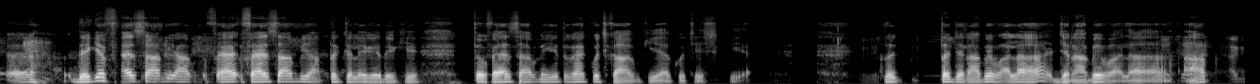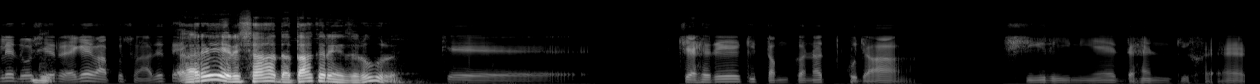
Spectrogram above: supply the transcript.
देखिए फैज साहब भी आप फै, फैज साहब भी आप तक चले गए देखिए। तो फैज साहब ने ये तो कहा कुछ काम किया कुछ इश्क किया। तो तो जनाबे वाला जनाबे वाला तो आप अगले दो शेर रह गए आपको सुना देते हैं? अरे इरशाद अता करें ज़रूर। के चेहरे की तमकनत कुजा शीरीनिए दहन की खैर।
